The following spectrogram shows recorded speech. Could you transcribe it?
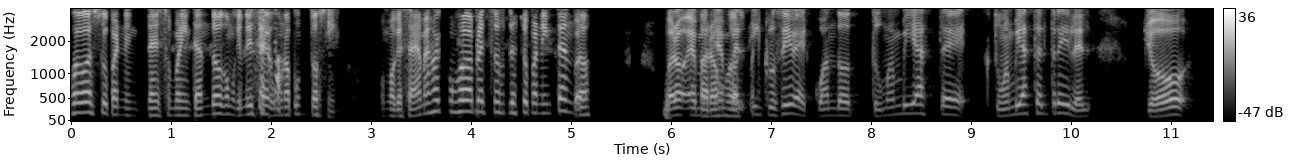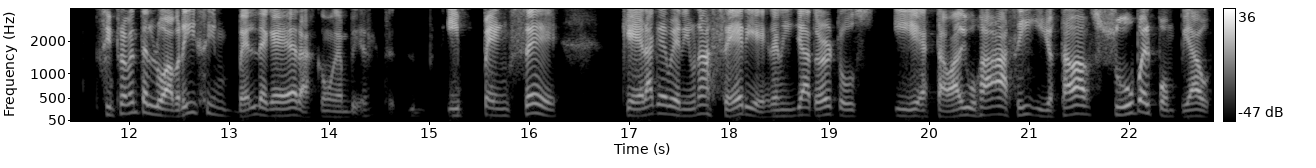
juego de Super, Nin- de Super Nintendo, como quien dice 1.5. Como que se ve mejor que un juego de PlayStation de Super Nintendo, Pero en, pero en un juego ver- inclusive cuando tú me enviaste, tú me enviaste el trailer, yo simplemente lo abrí sin ver de qué era, como que y pensé que era que venía una serie de Ninja Turtles y estaba dibujada así y yo estaba súper pompeado.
